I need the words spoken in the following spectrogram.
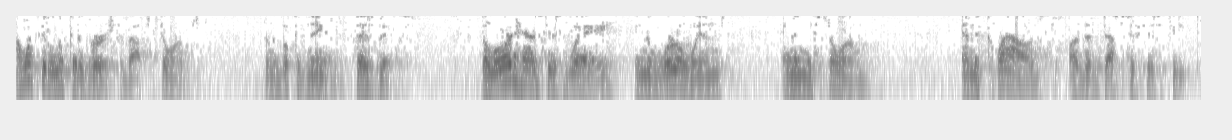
I want you to look at a verse about storms from the book of Nahum. It says this The Lord has his way in the whirlwind and in the storm, and the clouds are the dust of his feet.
